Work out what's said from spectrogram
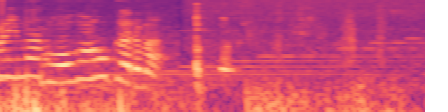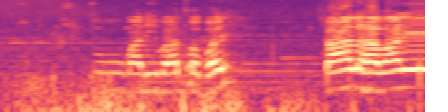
પણ એમાં રોવા શું કરવા? તું મારી વાત ભાઈ કાલ સવારે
